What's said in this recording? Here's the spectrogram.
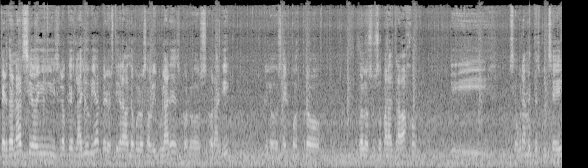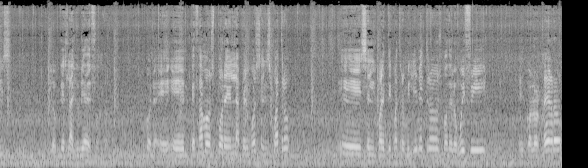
Perdonad si oís lo que es la lluvia, pero estoy grabando con los auriculares, con los Orange que los AirPods Pro no los uso para el trabajo y seguramente escuchéis lo que es la lluvia de fondo. Bueno, eh, eh, empezamos por el Apple Watch Series 4. Es el 44 milímetros, modelo Wi-Fi, en color negro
